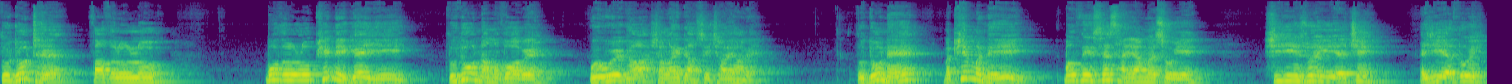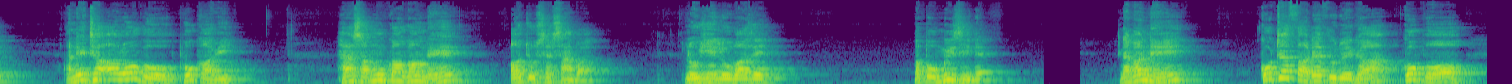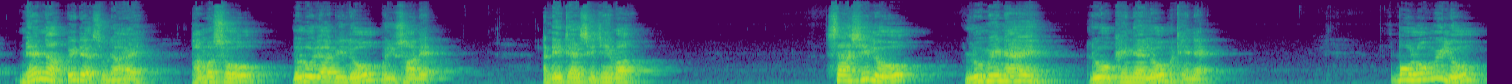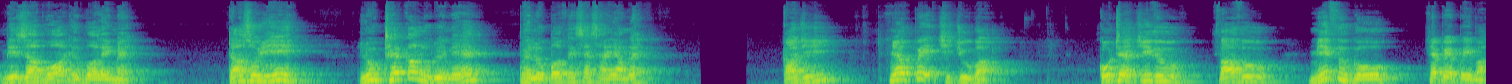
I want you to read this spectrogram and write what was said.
သူတို့ထဲသောတလို့လိုပိုတော်လိုဖြစ်နေခဲ့ရင်သူတို့နာမသွားပဲဝေဝေးကရှောင်လိုက်တာစိတ်ချရတယ်သူတို့နဲ့မဖြစ်မနေပုံသင်ဆက်ဆံရမယ်ဆိုရင်ရှည်ရင်ဆွဲရည်အချင်းအရေးအသွေးအနေထားအလုံးကိုဖိုးကာပြီးဟန်ဆောင်မှုကောင်းကောင်းနဲ့အော်တိုဆက်ဆံပါလိုရင်လိုပါစေ မပုံမိစေနဲ့နံပါတ်1ကိုထက်တာတဲ့သူတွေကကို့ဘောမျက်နှာပေးတယ်ဆိုတိုင်းဘာမဆိုလိုလိုရပြီလို့မယူဆနဲ့အနေထိုင်ဆင်ခြင်ပါဆာရှိလို့လူမင်းနိုင်လူကိုခင်တယ်လို့မထင်နဲ့ပိုလုံးမိလို့မြေစာဘွားရောက်သွားလိမ့်မယ်ဒါဆိုရင်လူထက်ကလူတွေနဲ့ဘယ်လိုပုံသင်ဆက်ဆံရမလဲကာကြီး မြောက်ပိတ်ချီကျူပါကိုထက်ကြီးသူသားသူမြင့်သူကိုဖြတ်ပက်ပေးပါ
